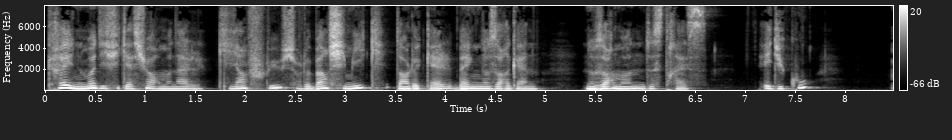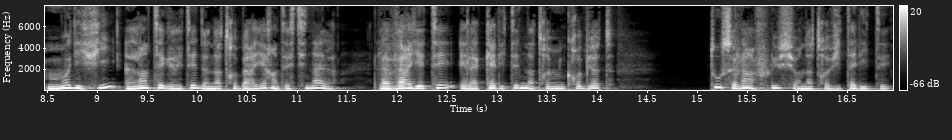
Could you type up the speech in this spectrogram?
crée une modification hormonale qui influe sur le bain chimique dans lequel baignent nos organes, nos hormones de stress, et du coup modifie l'intégrité de notre barrière intestinale, la variété et la qualité de notre microbiote. Tout cela influe sur notre vitalité,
